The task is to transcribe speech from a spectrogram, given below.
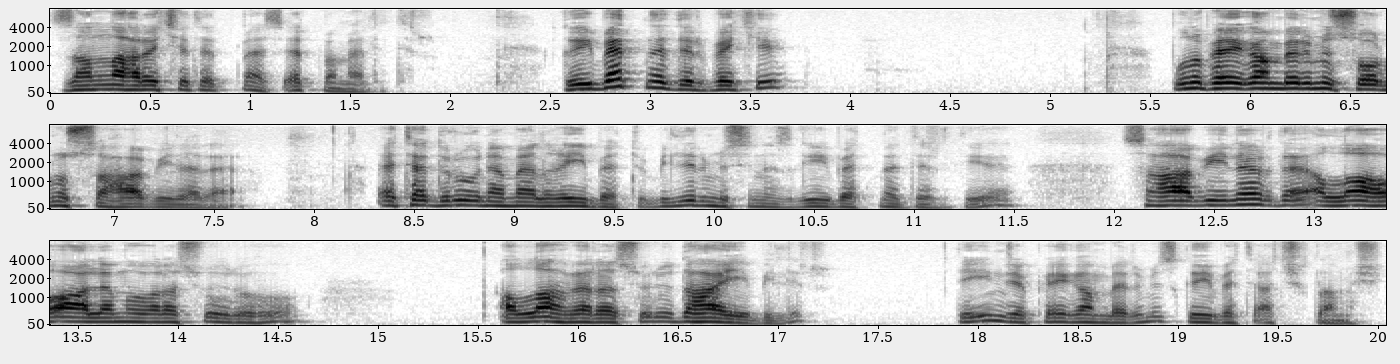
Zanla hareket etmez, etmemelidir. Gıybet nedir peki? Bunu peygamberimiz sormuş sahabilere. Etedrune mel gıybetu. Bilir misiniz gıybet nedir diye. Sahabiler de Allahu alemu ve Resuluhu Allah ve Resulü daha iyi bilir. Deyince peygamberimiz gıybeti açıklamış.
